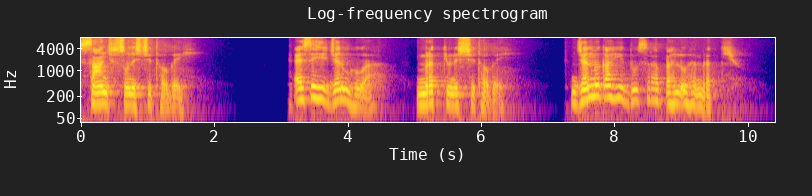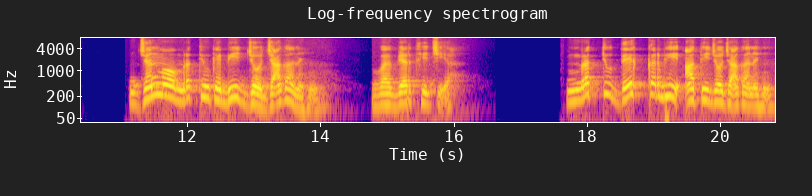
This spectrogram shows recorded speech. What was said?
साँझ सुनिश्चित हो गई। ऐसे ही जन्म हुआ, मृत्यु निश्चित हो गई। जन्म का ही दूसरा पहलू है मृत्यु। जन्म और मृत्यु के बीच जो जागा नहीं, वह व्यर्थ ही जिया। मृत्यु देखकर भी आती जो जागा नहीं,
